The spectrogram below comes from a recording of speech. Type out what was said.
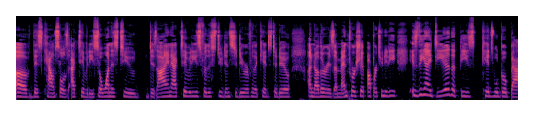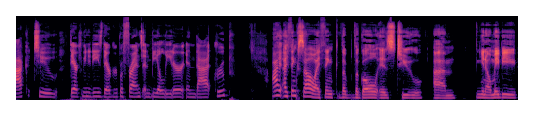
of this council's activities. So one is to design activities for the students to do or for the kids to do. Another is a mentorship opportunity. Is the idea that these kids will go back to their communities, their group of friends, and be a leader in that group? I, I think so. I think the the goal is to um, you know, maybe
